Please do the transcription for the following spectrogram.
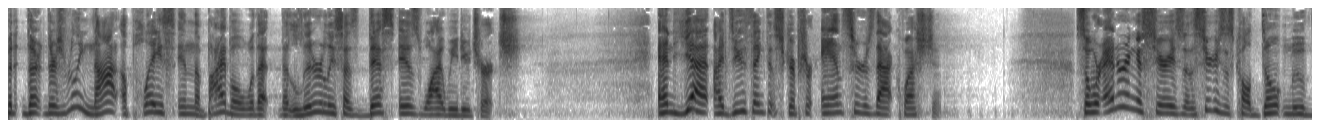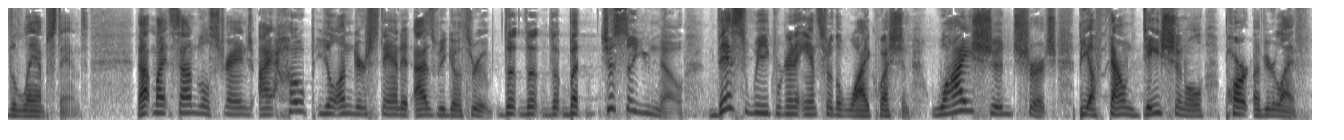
but there, there's really not a place in the Bible that, that literally says this is why we do church. And yet, I do think that scripture answers that question. So we're entering a series, the series is called Don't Move the Lampstand. That might sound a little strange. I hope you'll understand it as we go through. The, the, the, but just so you know, this week we're going to answer the why question. Why should church be a foundational part of your life?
